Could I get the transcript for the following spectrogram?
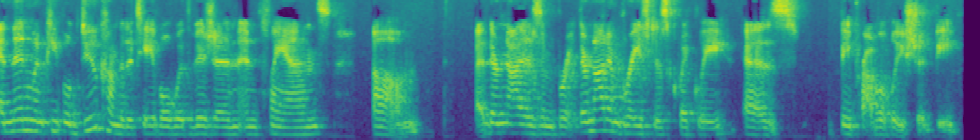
and then when people do come to the table with vision and plans, um, they're not as embra- they're not embraced as quickly as they probably should be.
